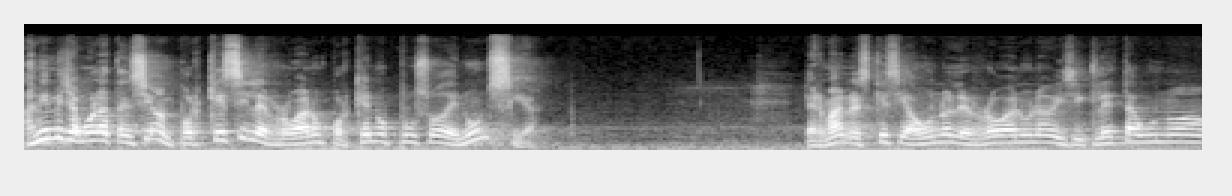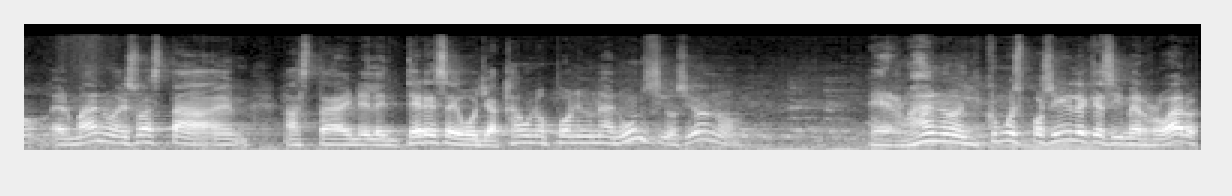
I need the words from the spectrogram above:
A mí me llamó la atención, ¿por qué si le robaron, por qué no puso denuncia? Hermano, es que si a uno le roban una bicicleta, uno, hermano, eso hasta, hasta en el enteres de Boyacá uno pone un anuncio, ¿sí o no? Hermano, ¿y cómo es posible que si me robaron?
